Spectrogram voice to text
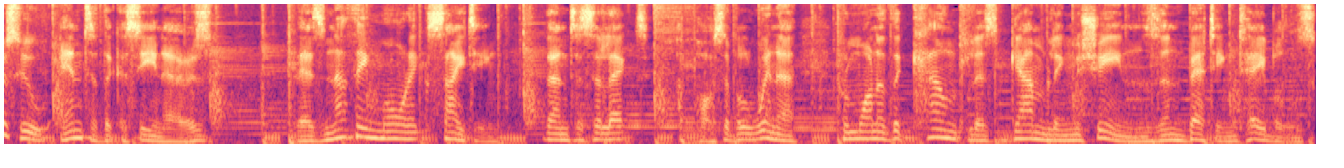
Those who enter the casinos, there's nothing more exciting than to select a possible winner from one of the countless gambling machines and betting tables.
